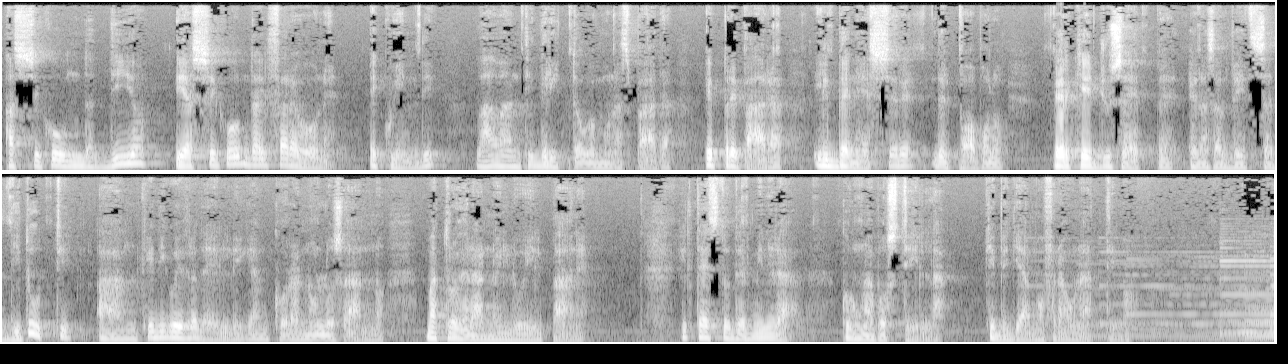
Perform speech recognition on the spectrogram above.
Asseconda Dio e asseconda il faraone e quindi va avanti dritto come una spada e prepara il benessere del popolo, perché Giuseppe è la salvezza di tutti, anche di quei fratelli che ancora non lo sanno, ma troveranno in lui il pane. Il testo terminerà con una postilla che vediamo fra un attimo.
